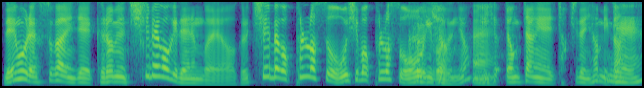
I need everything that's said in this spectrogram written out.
뇌물 액수가 이제 그러면 700억이 되는 거예요. 그리고 700억 플러스 50억 플러스 5억이거든요. 그렇죠. 네. 이 영장에 적시된 혐의가. 예.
